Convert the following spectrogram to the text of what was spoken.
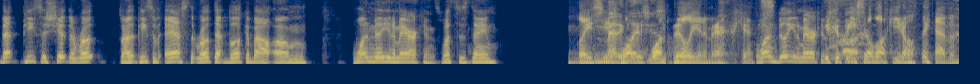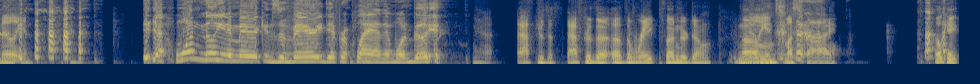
that piece of shit that wrote sorry, that piece of S that wrote that book about um one million Americans. What's his name? Yglesias. One, one billion Americans. One billion Americans. You could be uh, so lucky to only have a million. Yeah, one million Americans is a very different plan than one billion. Yeah. After the after the uh, the rape Thunderdome. Millions must die. Okay.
